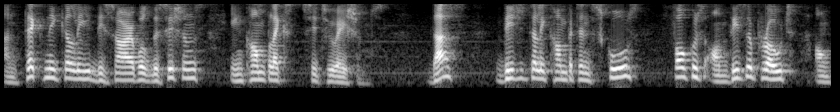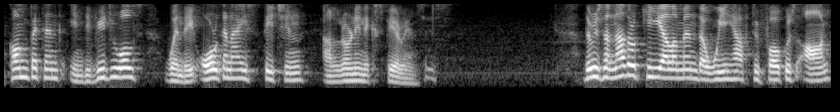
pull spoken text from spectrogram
and technically desirable decisions in complex situations. Thus, digitally competent schools focus on this approach on competent individuals when they organize teaching and learning experiences. There is another key element that we have to focus on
